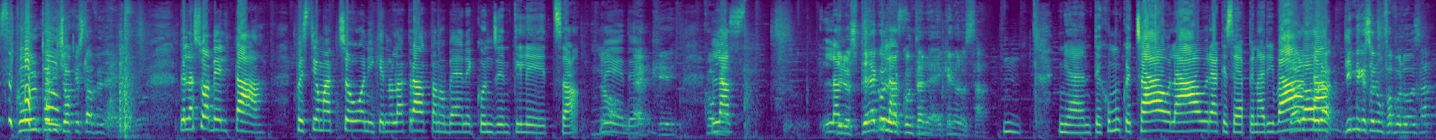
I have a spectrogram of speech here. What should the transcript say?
colpa di ciò che sta avvenendo. Della sua beltà. Questi omaccioni che non la trattano bene con gentilezza. No, Vede? è che... come- La, la- Glielo spiego e lo racconta lei, che non lo sa. Mm, Niente, comunque ciao Laura che sei appena arrivata. Ciao Laura, dimmi che sono un favolosa.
